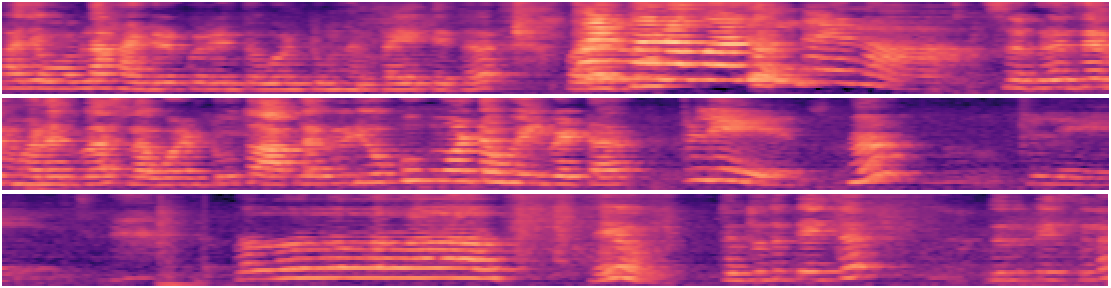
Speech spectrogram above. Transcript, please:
माझ्या ओमला हंड्रेड पर्यंत वन टू म्हणता येते तर. पण मला परंतु म्हणून दे ना. सगळं जर म्हणत बसला वन टू तर आपला व्हिडिओ खूप मोठा होईल बेटा. प्लीज हं? प्लीज हे तर दूध प्यायचं दूध प्यायचं तुला?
